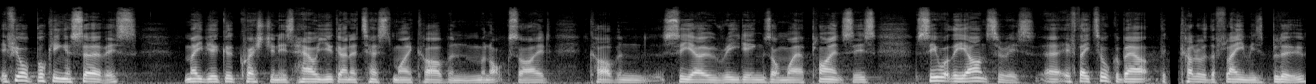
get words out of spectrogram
if you're booking a service, maybe a good question is how are you going to test my carbon monoxide, carbon CO readings on my appliances? See what the answer is. Uh, if they talk about the colour of the flame is blue,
